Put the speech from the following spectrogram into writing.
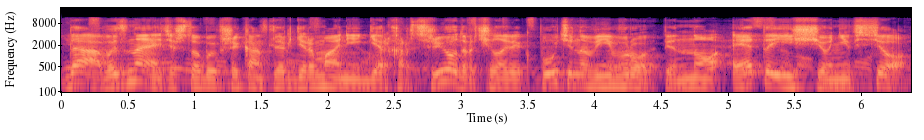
Да, вы знаете, что бывший канцлер Германии Герхард Шрёдер – человек Путина в Европе, но это еще не все.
